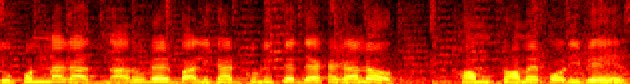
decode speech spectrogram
দুপুর নাগাদ নানুরের বালিঘাটগুলিতে দেখা গেল থমথমে পরিবেশ।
